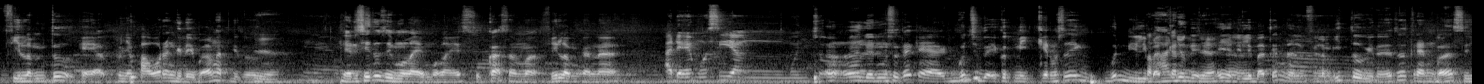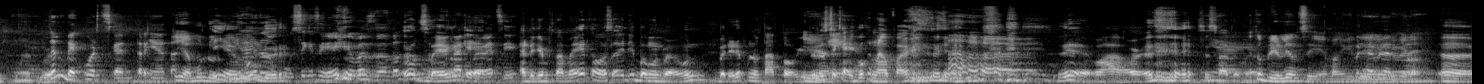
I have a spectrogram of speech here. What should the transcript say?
Film itu kayak punya power yang gede banget gitu Iya. dari situ sih mulai mulai suka sama film karena ada emosi yang muncul Eh, eh, dan maksudnya kayak gue juga ikut mikir maksudnya gue dilibatkan di- ya. iya dilibatkan dalam film itu gitu itu keren banget sih menurut gue kan backwards kan ternyata Iya mundur. Iya, Iya, mundur. itu pusing sih pas nonton Lo bayangin kayak banget sih ada game pertama ya kalau nggak salah dia bangun-bangun badannya penuh tato gitu Iya. terus dia kayak gue kenapa Iya, wow sesuatu Iya. banget Itu brilliant sih emang ide Benar-benar. bikinnya. Eh,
